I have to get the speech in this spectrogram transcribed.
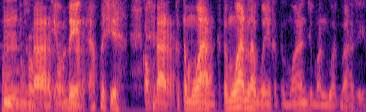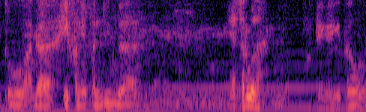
Hmm. Kopdar, COD apa sih ya? Kopdar. ketemuan ketemuan lah pokoknya ketemuan cuman buat bahas itu ada event-event juga ya seru lah kayak gitu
